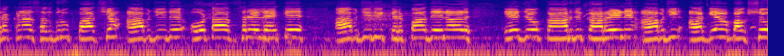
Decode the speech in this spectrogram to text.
ਰੱਖਣਾ, ਸਤਿਗੁਰੂ ਪਾਤਸ਼ਾਹ ਆਪ ਜੀ ਦੇ ਓਟ ਆਸਰੇ ਲੈ ਕੇ ਆਪ ਜੀ ਦੀ ਕਿਰਪਾ ਦੇ ਨਾਲ ਇਹ ਜੋ ਕਾਰਜ ਕਰ ਰਹੇ ਨੇ, ਆਪ ਜੀ ਆਗਿਆ ਬਖਸ਼ੋ,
